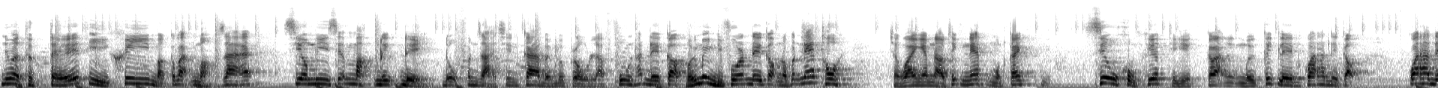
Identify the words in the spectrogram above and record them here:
Nhưng mà thực tế thì khi mà các bạn mở ra ấy Xiaomi sẽ mặc định để độ phân giải trên K70 Pro là Full HD cộng. Với mình thì Full HD cộng nó vẫn nét thôi. Chẳng qua anh em nào thích nét một cách siêu khủng khiếp thì các bạn mới kích lên Quad HD cộng. Quad HD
